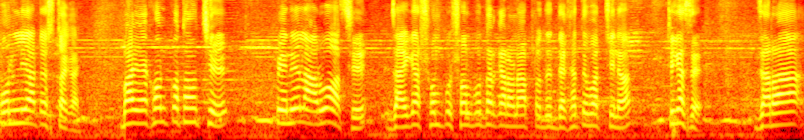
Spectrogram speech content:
অনলি আঠাশ টাকায়। ভাই এখন কথা হচ্ছে প্যানেল আরও আছে জায়গা সম্প- স্বল্পতার কারণে আপনাদের দেখাতে পারছি না। ঠিক আছে? যারা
